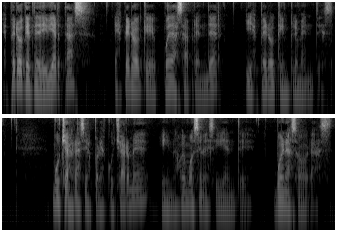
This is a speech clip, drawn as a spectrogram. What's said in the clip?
Espero que te diviertas, espero que puedas aprender y espero que implementes. Muchas gracias por escucharme y nos vemos en el siguiente. Buenas obras.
